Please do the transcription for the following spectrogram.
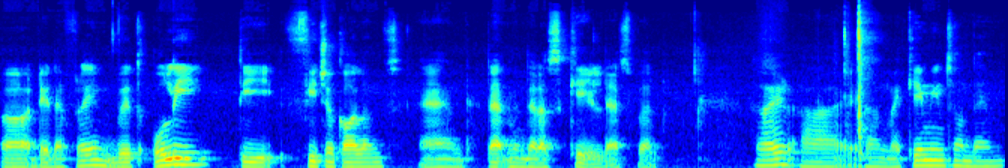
a data frame with only the feature columns, and that means they are scaled as well. Right, I run my k-means on them.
